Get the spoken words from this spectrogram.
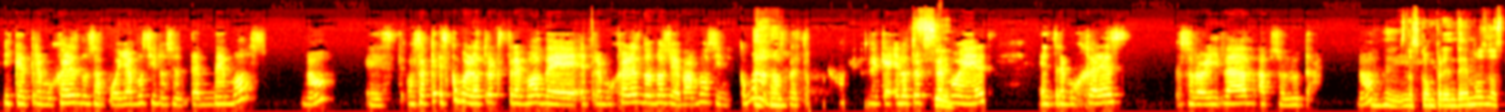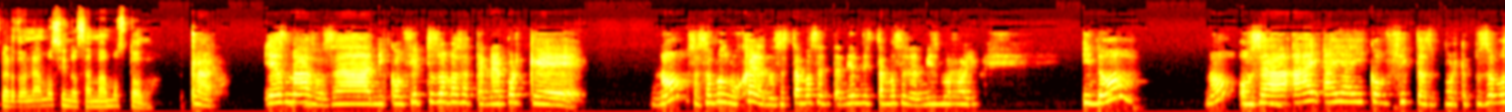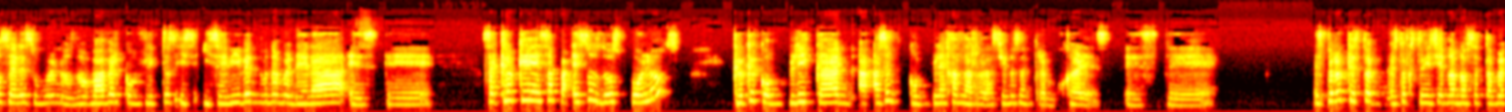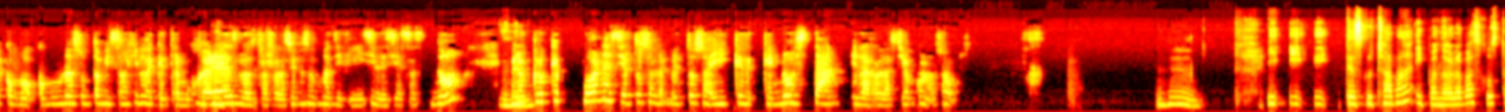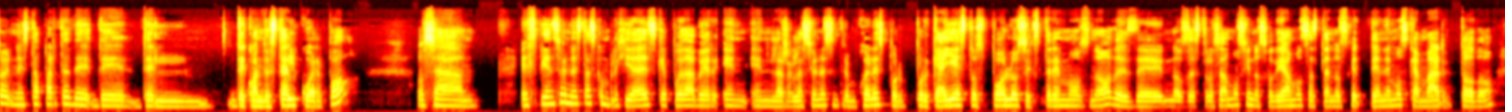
y que entre mujeres nos apoyamos y nos entendemos, ¿no? Este, o sea, que es como el otro extremo de entre mujeres no nos llevamos y cómo no nos que el otro extremo es entre mujeres sororidad absoluta, ¿no? Nos comprendemos, nos perdonamos y nos amamos todo. Claro. Y es más, o sea, ni conflictos vamos a tener porque, ¿no? O sea, somos mujeres, nos estamos entendiendo y estamos en el mismo rollo. Y no, ¿no? O sea, hay, hay ahí conflictos porque pues somos seres humanos, ¿no? Va a haber conflictos y, y se viven de una manera, este, o sea, creo que esa, esos dos polos creo que complican, hacen complejas las relaciones entre mujeres. Este, espero que esto, esto que estoy diciendo no se tome como, como un asunto misógino de que entre mujeres nuestras relaciones son más difíciles y esas, ¿no? Pero creo que pone ciertos elementos ahí que, que, no están en la relación con los hombres. y, y, y, te escuchaba y cuando hablabas justo en esta parte de, de, del, de cuando está el cuerpo, o sea, es pienso en estas complejidades que pueda haber en, en las relaciones entre mujeres por, porque hay estos polos extremos, ¿no? Desde nos destrozamos y nos odiamos hasta nos que tenemos que amar todo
